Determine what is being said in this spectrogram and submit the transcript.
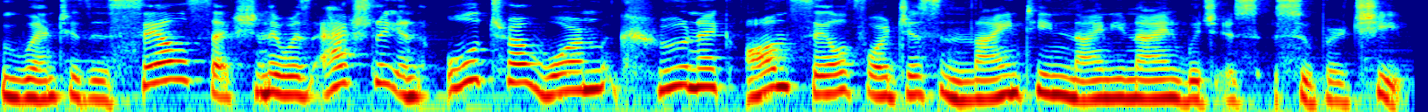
We went to the sales section. There was actually an ultra warm crew neck on sale for just $19.99, which is super cheap.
